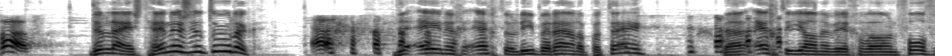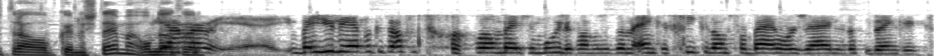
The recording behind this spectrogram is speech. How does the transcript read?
Wat? De lijst Hennis natuurlijk. De enige echte liberale partij. Waar echte Jannen weer gewoon vol vertrouwen op kunnen stemmen. Omdat ja, maar er... eh, bij jullie heb ik het af en toe ook wel een beetje moeilijk. Want als ik dan één keer Griekenland voorbij hoor zeilen, dan denk ik...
